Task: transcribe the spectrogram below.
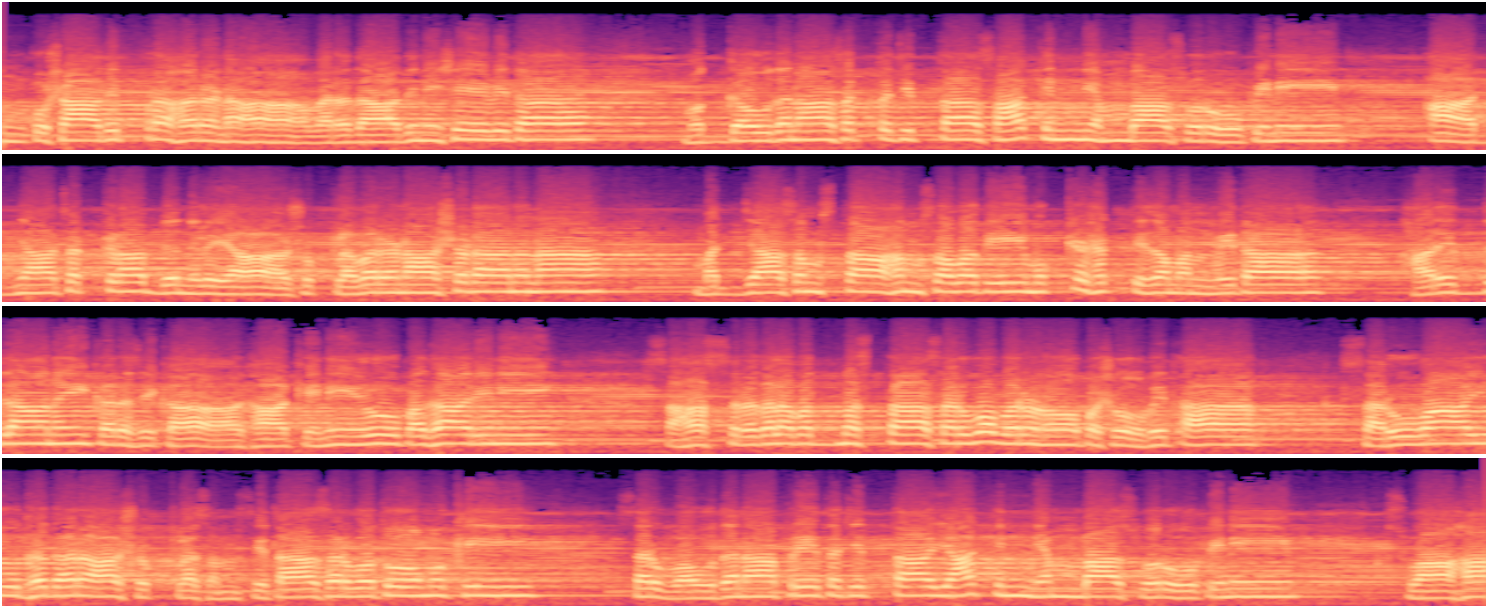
अङ्कुशादिप्रहरणा वरदादिनिषेविता मुद्गौदनासक्तचित्ता सा किन्यम्बा स्वरूपिणी आज्ञाचक्राब्जनिलया शुक्लवर्णा षडानना मज्जासंस्था हंसवती मुख्यशक्तिसमन्विता हरिद्रानैकरसिका घाकिनी रूपधारिणी सहस्रदलपद्मस्था सर्ववर्णोपशोभिता सर्वायुधधरा शुक्लसंस्थिता सर्वतोमुखी सर्वौदना प्रीतचित्ता या किन्यम्बा स्वरूपिणी स्वाहा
